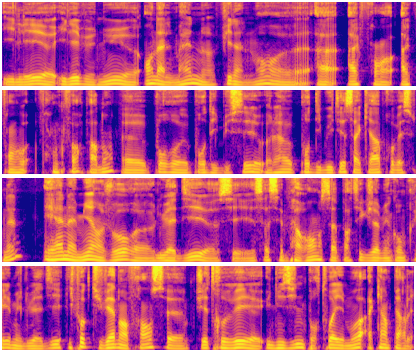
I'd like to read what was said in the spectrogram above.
il, est, il est venu en Allemagne finalement à, à, Francfort pardon, pour, pour débuter voilà, pour débuter sa carrière professionnelle. Et un ami un jour euh, lui a dit, euh, c'est ça c'est marrant, c'est la partie que j'ai jamais compris, mais lui a dit, il faut que tu viennes en France, euh, j'ai trouvé une usine pour toi et moi à Quimperlé.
